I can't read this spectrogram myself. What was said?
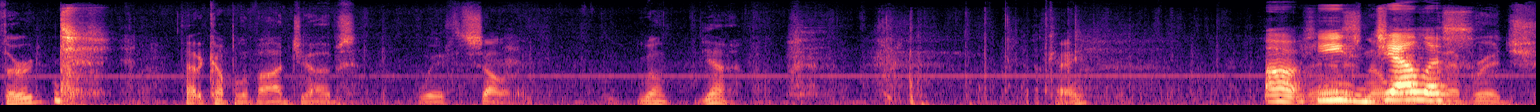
third. Had a couple of odd jobs. with Sullivan? Well, yeah. Okay. Oh, Yeah, he's no way up on jealous. that bridge.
